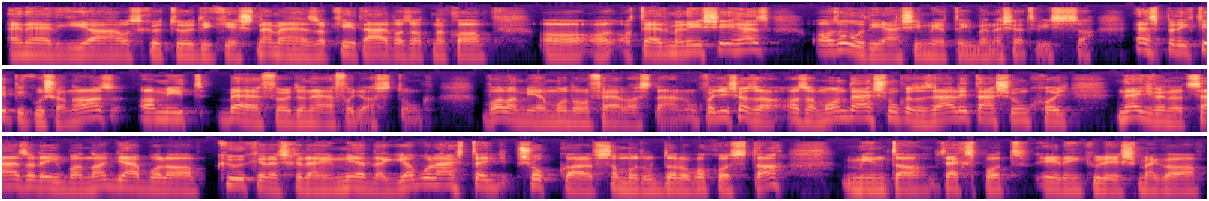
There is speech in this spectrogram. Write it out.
energiához kötődik, és nem ehhez a két ágazatnak a, a, a termeléséhez, az óriási mértékben esett vissza. Ez pedig tipikusan az, amit belföldön elfogyasztunk. Valamilyen módon felhasználunk. Vagyis az a, az a mondásunk, az az állításunk, hogy 45%-ban nagyjából a külkereskedelmi mérleg javulást egy sokkal szomorúbb dolog okozta, mint az export élénkülés meg a,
